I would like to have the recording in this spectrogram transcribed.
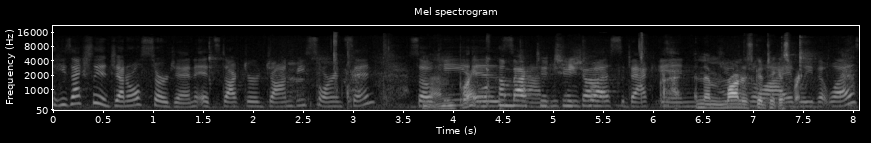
He's actually a general surgeon. It's Dr. John B. Sorensen. So And he break. is. We'll come back um, to he came to us back in. And then June, is gonna take a July, spray. I believe it was.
